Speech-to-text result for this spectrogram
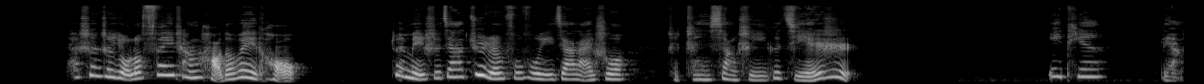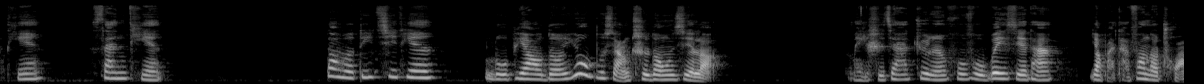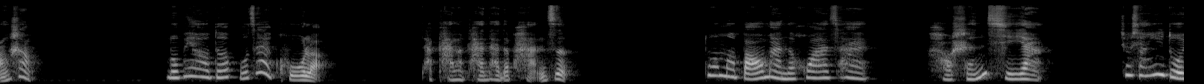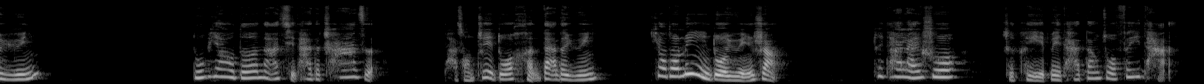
他甚至有了非常好的胃口。对美食家巨人夫妇一家来说，这真像是一个节日。一天，两天，三天，到了第七天，卢皮奥德又不想吃东西了。美食家巨人夫妇威胁他要把他放到床上。卢皮奥德不再哭了，他看了看他的盘子，多么饱满的花菜！好神奇呀，就像一朵云。卢皮奥德拿起他的叉子，他从这朵很大的云跳到另一朵云上。对他来说，这可以被他当做飞毯。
